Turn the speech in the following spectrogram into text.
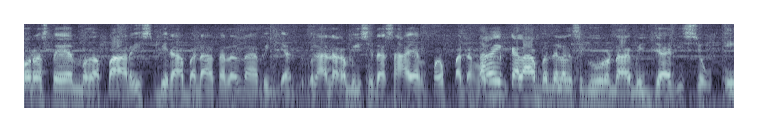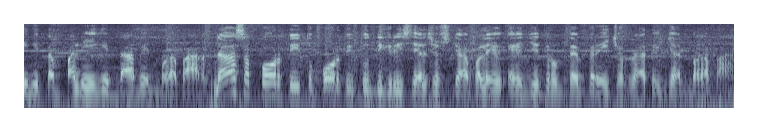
oras na yan, mga paris, binabanatan na namin yan. Wala na kaming sinasayang pang panahon. Tanging kalaban na lang siguro namin dyan is yung init ng paligid namin, mga par. Nasa 40 to 42 degrees Celsius nga pala yung engine room temperature natin dyan, mga par.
